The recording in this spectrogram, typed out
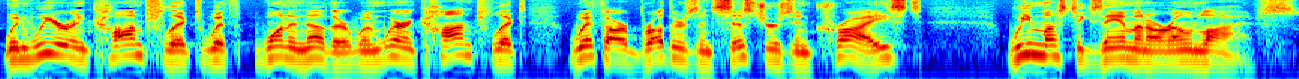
when we are in conflict with one another, when we're in conflict with our brothers and sisters in Christ, we must examine our own lives.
